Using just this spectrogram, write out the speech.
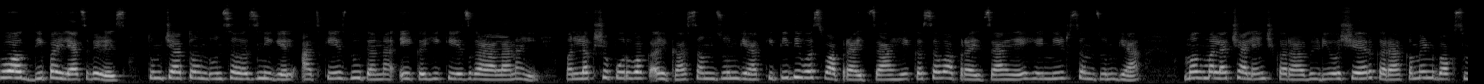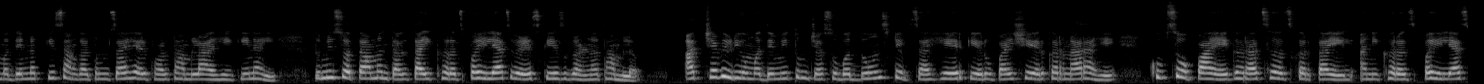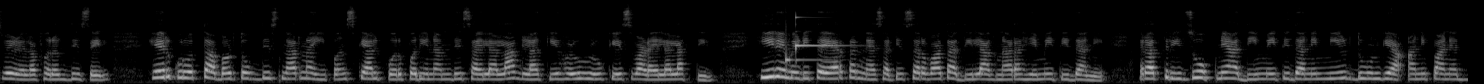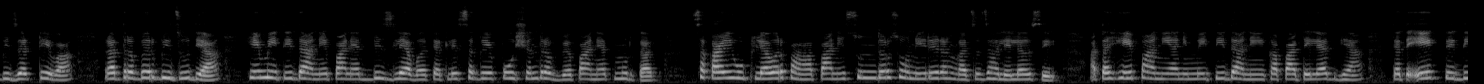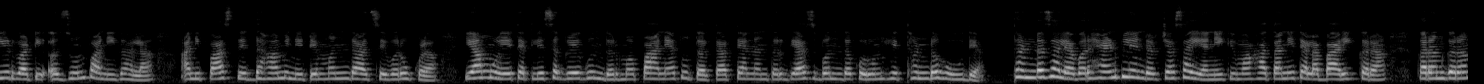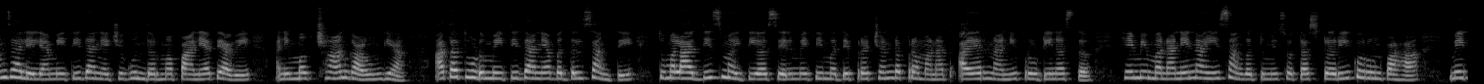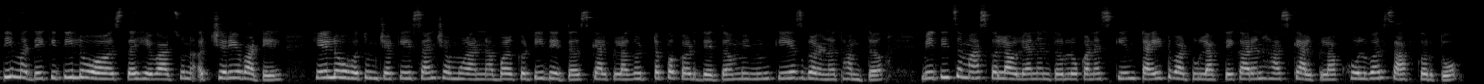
हो अगदी पहिल्याच वेळेस. तुमच्या तोंडून सहज निघेल. आज केस धुताना एकही केस गळाला नाही. पण लक्षपूर्वक ऐका समजून घ्या किती दिवस वापरायचं आहे कसं वापरायचं आहे हे नीट समजून घ्या. मग मला चॅलेंज करा व्हिडिओ शेअर करा. कमेंट बॉक्समध्ये नक्की सांगा तुमचा हेअरफॉल थांबला आहे की नाही. तुम्ही स्वतः म्हणताल ताई खरंच पहिल्याच वेळेस केस गळणं थांबलं. आजच्या व्हिडिओमध्ये मी तुमच्यासोबत दोन स्टेपचा हेअर केअर उपाय शेअर करणार आहे. खूप सोपा आहे घरात सहज करता येईल आणि खरंच पहिल्याच वेळेला फरक दिसेल. हेअर ग्रोथ ताबडतोब दिसणार नाही पण स्कॅल्पवर परिणाम दिसायला लागला की हळूहळू केस वाढायला लागतील. ही रेमेडी तयार करण्यासाठी सर्वात आधी लागणार आहे मेथीदाणे. रात्री झोपण्याआधी मेथीदाणे नीट धुवून घ्या आणि पाण्यात भिजत ठेवा. रात्रभर भिजू द्या. हे मेथीदाणे पाण्यात भिजल्यावर त्यातले सगळे पोषण द्रव्य पाण्यात मुरतात. सकाळी उठल्यावर पहा पाणी सुंदर सोनेरी रंगाचं झालेलं असेल. आता हे पाणी आणि मेथी दाणे एका पातेल्यात घ्या. त्यात एक ते दीड वाटी अजून पाणी घाला आणि पाच ते दहा मिनिटे मंद आचेवर उकळा. यामुळे त्यातले सगळे गुणधर्म पाण्यात उतरतात त्यानंतर गॅस बंद करून हे थंड होऊ द्या. थंड झाल्यावर हँड ब्लेंडरच्या साह्याने किंवा हाताने त्याला बारीक करा. कारण गरम झालेल्या मेथी दाण्याचे गुणधर्म पाण्यात यावे आणि मग छान गाळून घ्या. आता थोडं मेथी दाण्याबद्दल सांगते. तुम्हाला आधीच माहिती असेल मेथीमध्ये प्रचंड प्रमाणात आयर्न आणि प्रोटीन असतं. हे मी मनाने नाही सांगत तुम्ही स्वतः स्टडी करून पहा. मेथीमध्ये किती लोह असतं हे वाचून आश्चर्य वाटेल. हे लोह तुमच्या केसांच्या मुळांना बळकटी देतं स्कॅल्पला घट्ट पकड देतं म्हणून केस गळणं थांबतं. मेथीचं मास्क लावल्यानंतर लोकांना स्किन टाईट वाटू लागते कारण हा स्कॅल्पला खोलवर साफ करतो.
